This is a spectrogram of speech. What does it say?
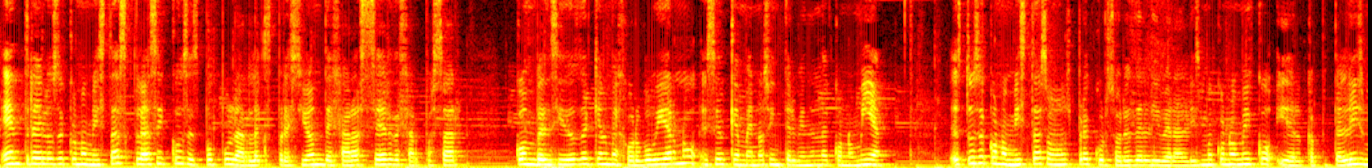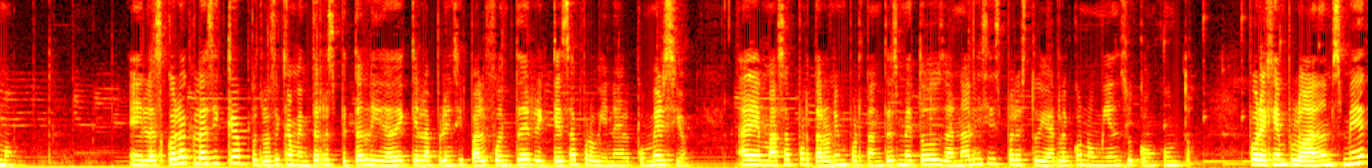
Entre los economistas clásicos es popular la expresión dejar hacer, dejar pasar, convencidos de que el mejor gobierno es el que menos interviene en la economía. Estos economistas son los precursores del liberalismo económico y del capitalismo. En la escuela clásica, pues básicamente respeta la idea de que la principal fuente de riqueza proviene del comercio Además, aportaron importantes métodos de análisis para estudiar la economía en su conjunto. Por ejemplo, Adam Smith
